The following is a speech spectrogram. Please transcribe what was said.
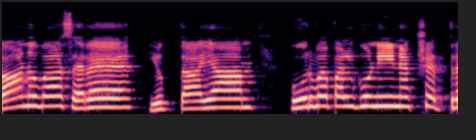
भानुवासरयुक्तायां पूर्वपल्गुणीनक्षत्र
